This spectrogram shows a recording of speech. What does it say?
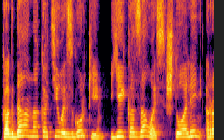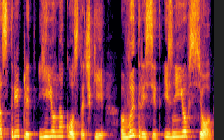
Когда она катилась с горки, ей казалось, что олень растреплет ее на косточки, вытрясет из нее все,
